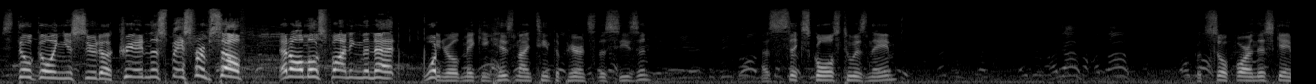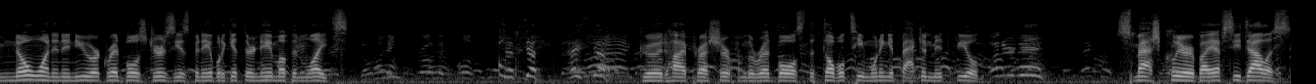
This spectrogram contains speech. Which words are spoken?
Still going Yasuda, creating the space for himself and almost finding the net. One year old making his 19th appearance this season. Has six goals to his name. But so far in this game, no one in a New York Red Bulls jersey has been able to get their name up in lights. Good high pressure from the Red Bulls. The double team winning it back in midfield. Smash clear by FC Dallas.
